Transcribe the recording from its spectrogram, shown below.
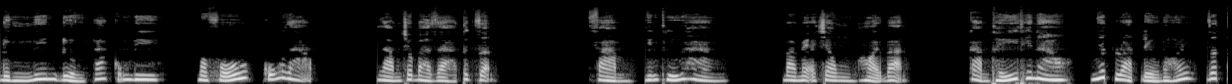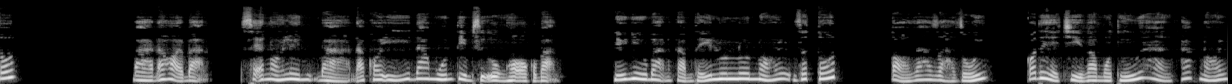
đừng nên đường khác cũng đi, mà phố cũng dạo, làm cho bà già tức giận. Phàm những thứ hàng, bà mẹ chồng hỏi bạn, cảm thấy thế nào? Nhất loạt đều nói rất tốt. Bà đã hỏi bạn, sẽ nói lên bà đã có ý đang muốn tìm sự ủng hộ của bạn. Nếu như bạn cảm thấy luôn luôn nói rất tốt, tỏ ra giả dối, có thể chỉ vào một thứ hàng khác nói,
